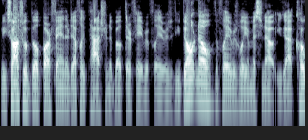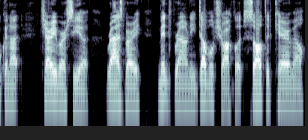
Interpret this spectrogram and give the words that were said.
When you talk to a Built Bar fan, they're definitely passionate about their favorite flavors. If you don't know the flavors, well, you're missing out. You got coconut, cherry barcia, raspberry, mint brownie, double chocolate, salted caramel,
